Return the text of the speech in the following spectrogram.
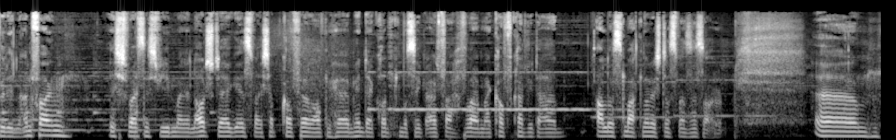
für den Anfang. Ich weiß nicht, wie meine Lautstärke ist, weil ich habe Kopfhörer auf dem Hör im Hintergrund Musik einfach, weil mein Kopf gerade wieder alles macht, nur nicht das, was es soll. Ähm,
